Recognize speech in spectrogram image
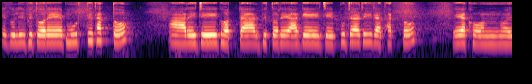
এগুলির ভিতরে মূর্তি থাকতো, আর এই যে ঘরটার ভিতরে আগে যে পূজারীরা থাকতো এখন ওই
